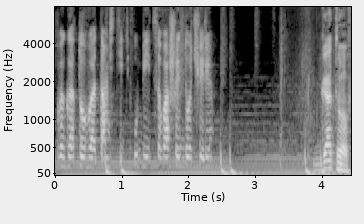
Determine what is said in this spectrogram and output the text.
Вы готовы отомстить убийце вашей дочери? Готов.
